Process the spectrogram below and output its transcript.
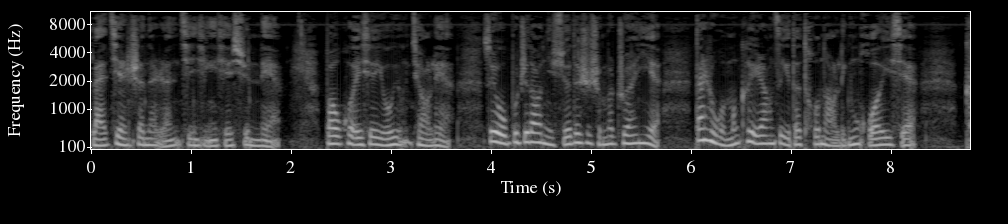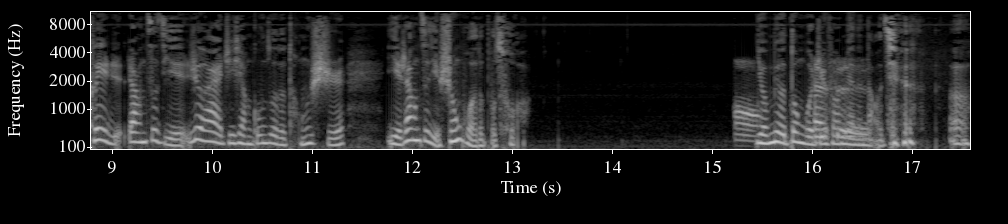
来健身的人进行一些训练，包括一些游泳教练。所以我不知道你学的是什么专业，但是我们可以让自己的头脑灵活一些，可以让自己热爱这项工作的同时，也让自己生活的不错。哦，有没有动过这方面的脑筋？嗯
